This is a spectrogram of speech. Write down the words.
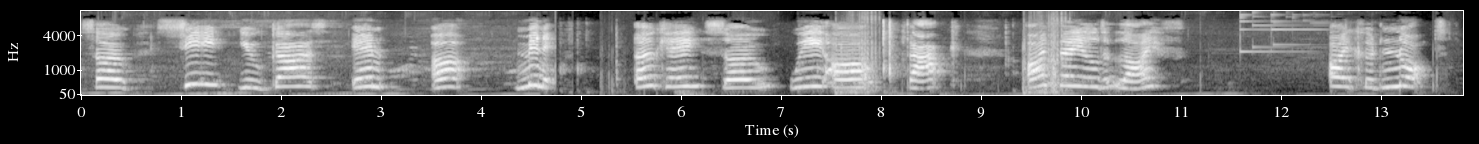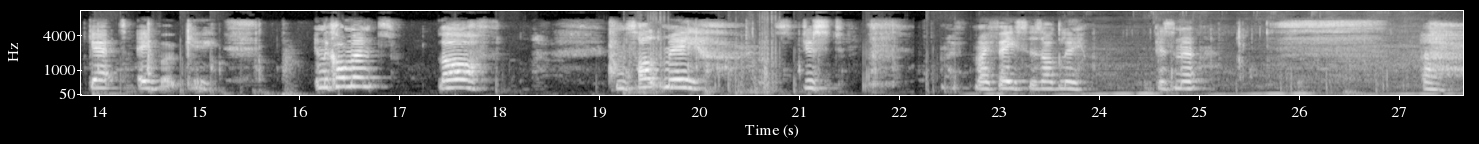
So, see you guys in a minute. Okay, so we are back. I failed life. I could not get a vote key. In the comments, laugh, insult me. Just, my, face is ugly, isn't it? Uh,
